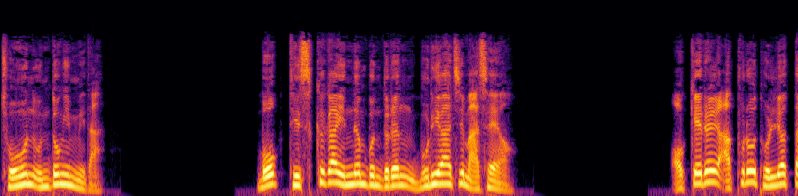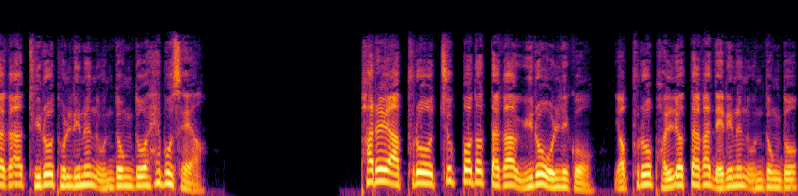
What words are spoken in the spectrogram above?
좋은 운동입니다. 목 디스크가 있는 분들은 무리하지 마세요. 어깨를 앞으로 돌렸다가 뒤로 돌리는 운동도 해보세요. 팔을 앞으로 쭉 뻗었다가 위로 올리고 옆으로 벌렸다가 내리는 운동도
